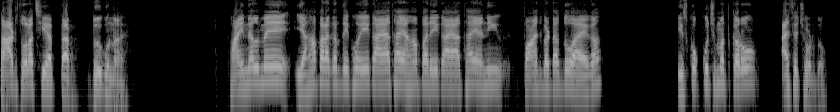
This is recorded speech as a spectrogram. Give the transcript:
साठ, सोलह, छिहत्तर। दो गुना है। फाइनल में यहाँ पर अगर देखो एक आया था, यहाँ पर एक आया था, यानी पाँच बटा दो आएगा। इसको कुछ मत करो, ऐसे छोड़ दो।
